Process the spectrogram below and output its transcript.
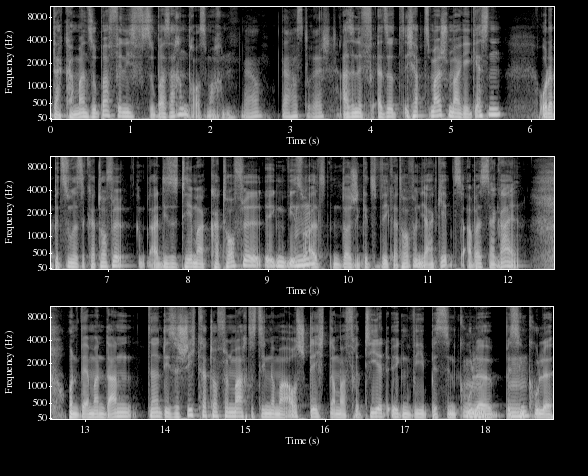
da kann man super, finde ich, super Sachen draus machen. ja, da hast du recht. Also, eine, also ich habe zum Beispiel mal gegessen oder beziehungsweise Kartoffel, äh, dieses Thema Kartoffel irgendwie so als in Deutschland gibt es viel Kartoffeln, ja gibt's, aber ist ja geil. Und wenn man dann ne, diese Schichtkartoffeln macht, das Ding nochmal aussticht, nochmal frittiert, irgendwie bisschen coole, bisschen coole,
